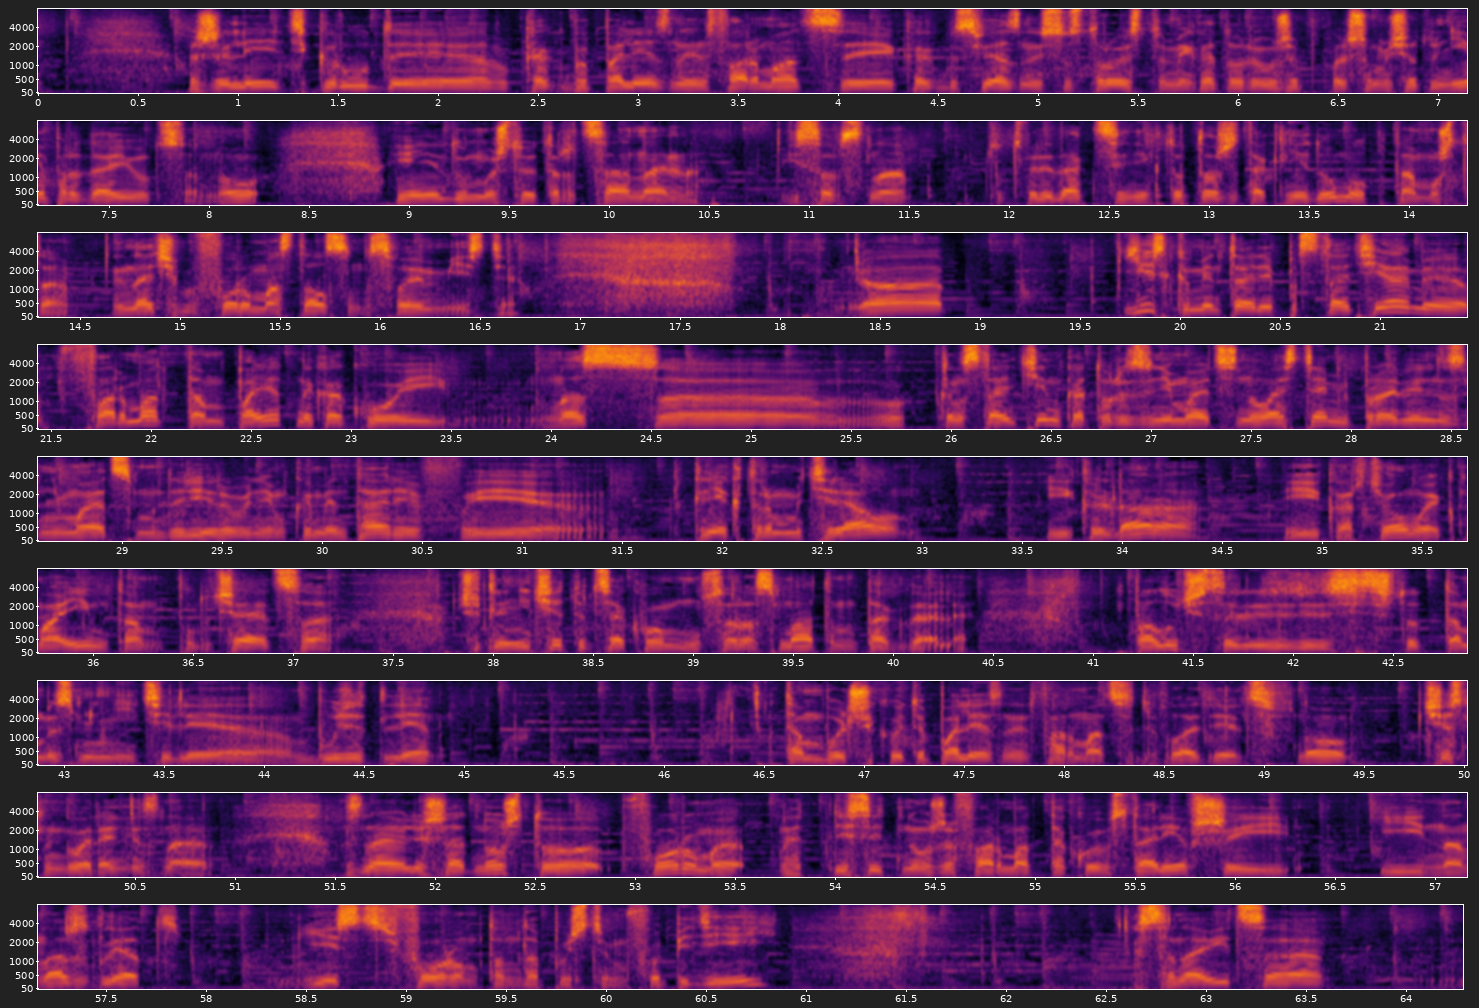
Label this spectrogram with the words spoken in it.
жалеть груды как бы полезной информации, как бы связанной с устройствами, которые уже по большому счету не продаются. Но я не думаю, что это рационально. И, собственно, тут в редакции никто тоже так не думал, потому что иначе бы форум остался на своем месте. А, есть комментарии под статьями, формат там понятно какой. У нас э, Константин, который занимается новостями, параллельно занимается модерированием комментариев и к некоторым материалам и к Эльдара, и к Артему, и к моим, там получается чуть ли не четверть всякого мусора с матом и так далее. Получится ли здесь что-то там изменить, или будет ли там больше какой-то полезной информации для владельцев. Но честно говоря, не знаю. Знаю лишь одно, что форумы это действительно уже формат такой устаревший, и на наш взгляд есть форум, там, допустим, FOPDA, становиться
